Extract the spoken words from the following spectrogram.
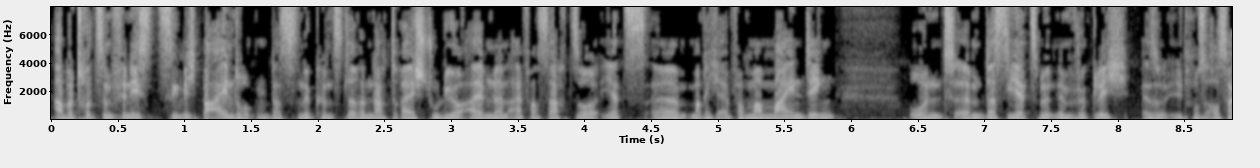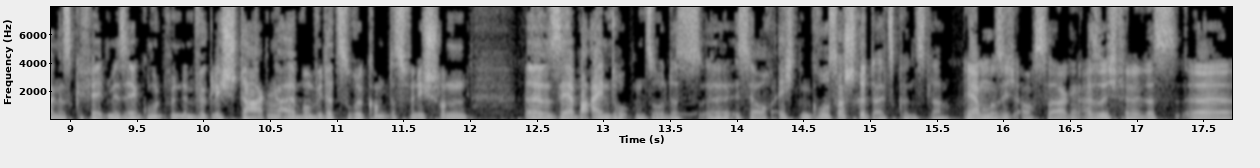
Aber trotzdem finde ich es ziemlich beeindruckend, dass eine Künstlerin nach drei Studioalben dann einfach sagt, so, jetzt äh, mache ich einfach mal mein Ding. Und ähm, dass sie jetzt mit einem wirklich, also ich muss auch sagen, es gefällt mir sehr gut, mit einem wirklich starken Album wieder zurückkommt, das finde ich schon äh, sehr beeindruckend so. Das äh, ist ja auch echt ein großer Schritt als Künstler. Ja, muss ich auch sagen. Also ich finde das äh,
